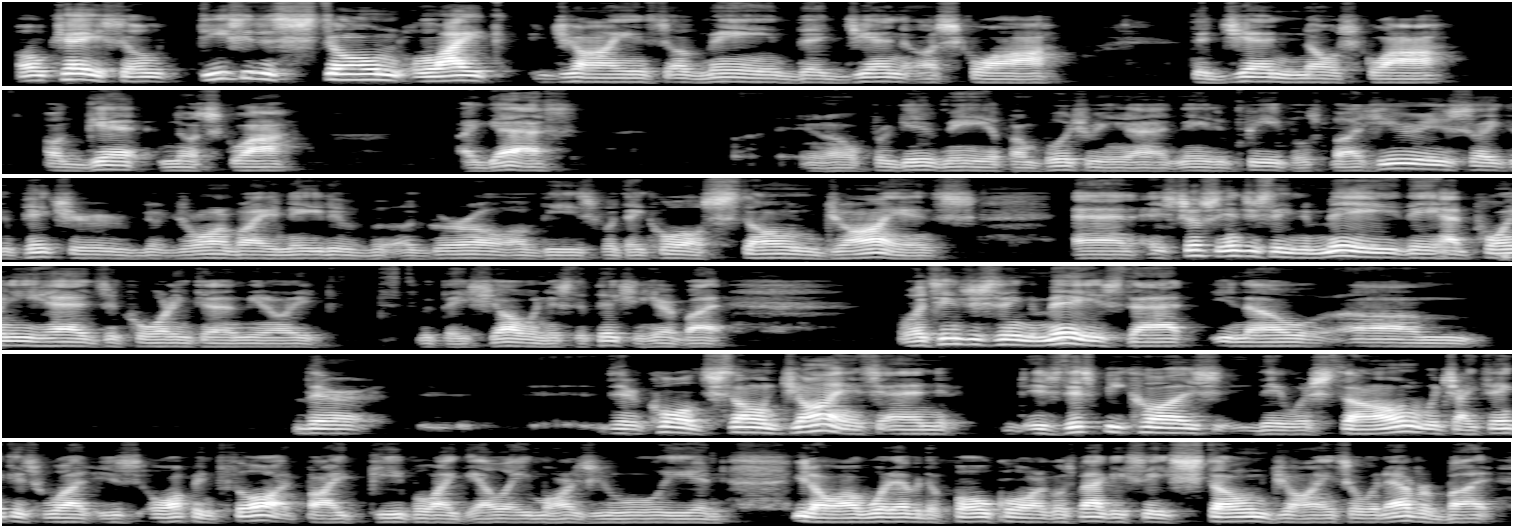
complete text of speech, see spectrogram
Okay, so these are the stone-like giants of Maine, the Genosqua, the Genosqua, or Genosqua, I guess. You know, forgive me if I'm butchering that, native peoples, but here is like a picture drawn by a native a girl of these, what they call stone giants and it's just interesting to me, they had pointy heads, according to them, you know, what they show in this depiction here. But what's interesting to me is that, you know, um, they're, they're called stone giants, and is this because they were stone, which I think is what is often thought by people like L.A. Marzulli and, you know, or whatever the folklore goes back. They say stone giants or whatever, but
